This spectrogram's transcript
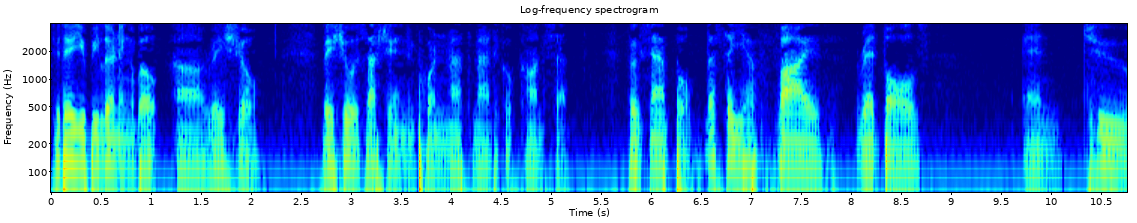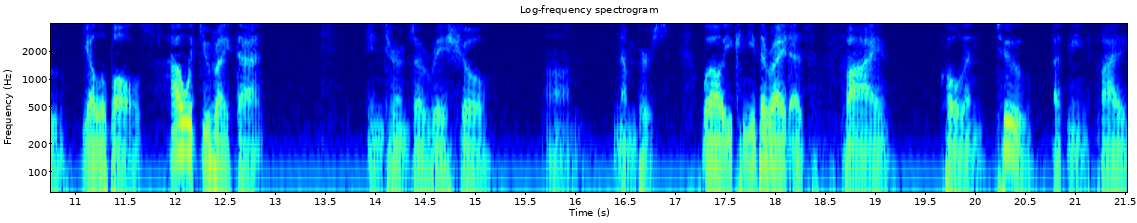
Today you'll be learning about uh, ratio. Ratio is actually an important mathematical concept. For example, let's say you have five red balls and two yellow balls. How would you write that in terms of ratio um, numbers? Well, you can either write as 5 colon 2. That means 5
